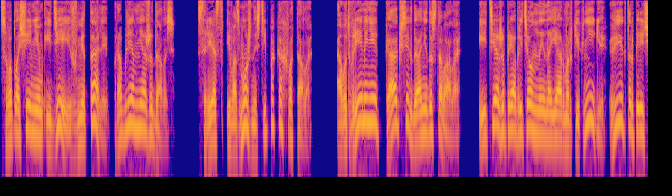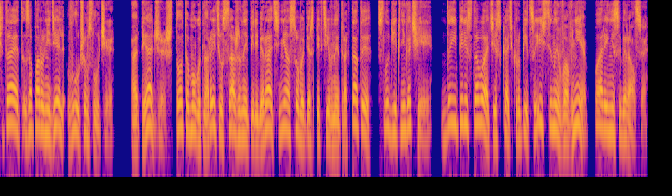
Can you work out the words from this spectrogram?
с воплощением идеи в металле проблем не ожидалось. Средств и возможностей пока хватало. А вот времени, как всегда, не доставало. И те же приобретенные на ярмарке книги Виктор перечитает за пару недель в лучшем случае. Опять же, что-то могут нарыть усаженные перебирать не особо перспективные трактаты слуги книгачей, да и переставать искать крупицы истины вовне парень не собирался.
